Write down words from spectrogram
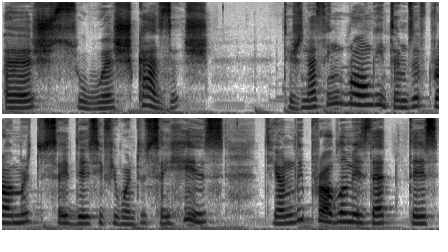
as suas casas. There's nothing wrong in terms of grammar to say this if you want to say his. The only problem is that this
